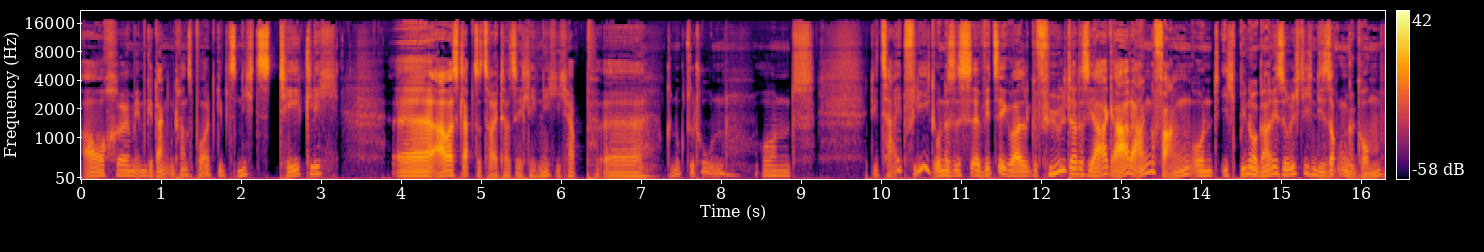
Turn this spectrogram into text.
Auch ähm, im Gedankentransport gibt es nichts täglich. Äh, aber es klappt zurzeit tatsächlich nicht. Ich habe äh, genug zu tun und die Zeit fliegt und es ist äh, witzig, weil gefühlt hat das Jahr gerade angefangen und ich bin noch gar nicht so richtig in die Socken gekommen.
